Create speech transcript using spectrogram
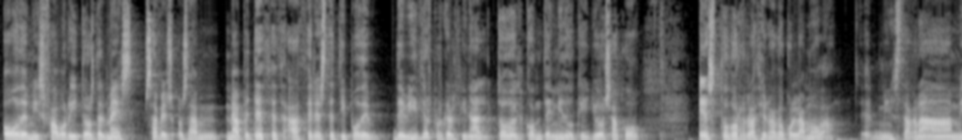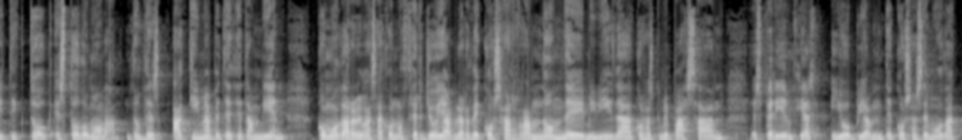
o de mis favoritos del mes, ¿sabes? O sea, me apetece hacer este tipo de, de vídeos porque al final todo el contenido que yo saco es todo relacionado con la moda. Eh, mi Instagram, mi TikTok, es todo moda. Entonces aquí me apetece también como darme más a conocer yo y hablar de cosas random de mi vida, cosas que me pasan, experiencias y obviamente cosas de moda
